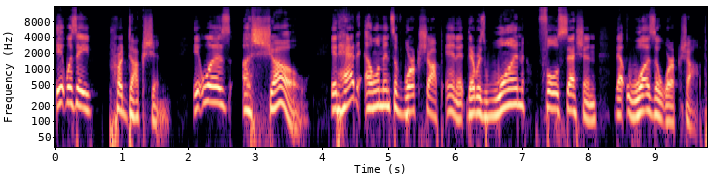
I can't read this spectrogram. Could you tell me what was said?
it was a production, it was a show. It had elements of workshop in it. There was one full session that was a workshop.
